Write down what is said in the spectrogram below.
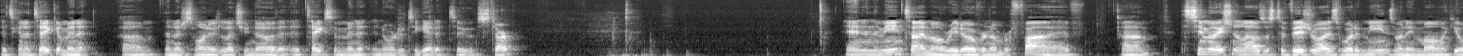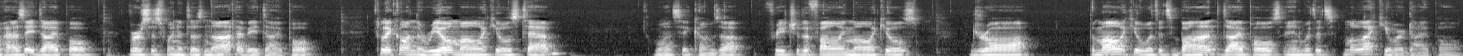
It's going to take a minute. Um, and I just wanted to let you know that it takes a minute in order to get it to start. And in the meantime, I'll read over number five. Um, the simulation allows us to visualize what it means when a molecule has a dipole versus when it does not have a dipole. Click on the Real Molecules tab once it comes up. For each of the following molecules, draw the molecule with its bond dipoles and with its molecular dipole.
